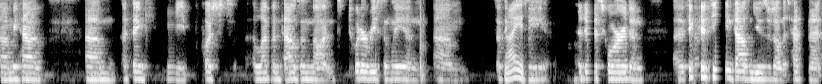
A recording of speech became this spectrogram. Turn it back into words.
um, we have um, i think we pushed 11000 on twitter recently and um, i think nice. the discord and i think 15000 users on the testnet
